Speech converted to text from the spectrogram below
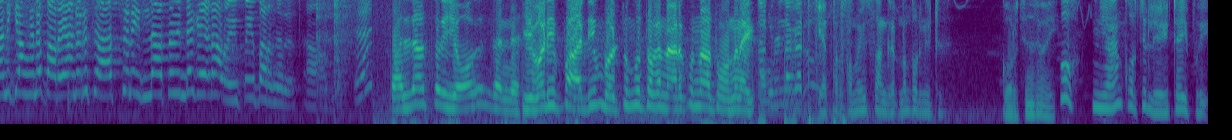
മസ്താനിക്ക് അങ്ങനെ പറയാനൊരു ചാച്ചന ഇല്ലാത്തതിന്റെ കേടാണോ ഇപ്പൊ ഈ പറഞ്ഞത്? വല്ലാത്തൊരു യോഗം തന്നെ. ഇവിടെ ഇപ്പൊ അടിയും വെട്ടും കുത്തൊക്കെ നടക്കുന്ന തോന്നണേ. എത്ര സമയം സംഘടന തുടങ്ങിയിട്ട്? കുറച്ചു നേരമായി. ഓ ഞാൻ കുറച്ച് ലേറ്റ് ആയി പോയി.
